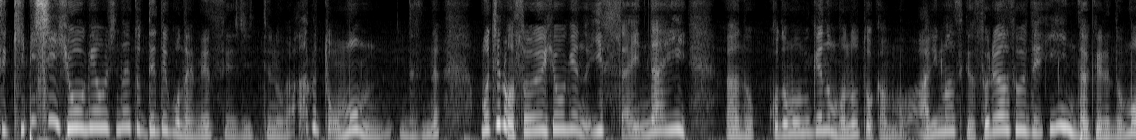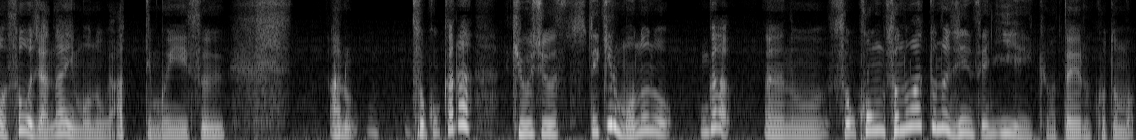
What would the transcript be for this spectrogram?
で厳しい表現をしないと出てこないメッセージっていうのがあると思うんですね。もちろんそういう表現の一切ないあの子供向けのものとかもありますけど、それはそれでいいんだけれども、そうじゃないものがあってもいい。そういう、あの、そこから吸収できるもののが、あの、そ、その後の人生にいい影響を与えることも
